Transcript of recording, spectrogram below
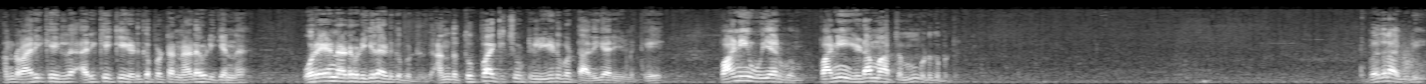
அந்த அறிக்கையில் அறிக்கைக்கு எடுக்கப்பட்ட நடவடிக்கை என்ன? ஒரே நடவடிக்கை தான் எடுக்கப்பட்டிருக்கு. அந்த துப்பாக்கி சூட்டில் ஈடுபட்ட அதிகாரிகளுக்கு பணி உயர்வும் பணி இடமாற்றமும் கொடுக்கப்பட்டது இப்படி?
